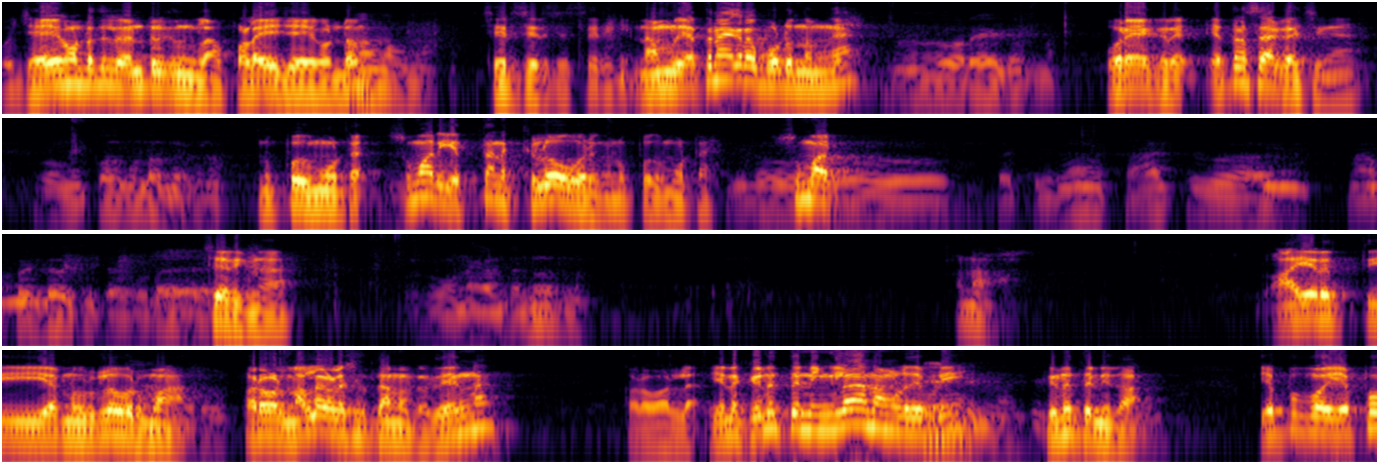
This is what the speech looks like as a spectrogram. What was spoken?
ஓ ஜெயகொண்டத்தில் ரெண்டு இருக்குங்களா பழைய ஜெயகொண்டம் ஆமாம் ஆமாம் சரி சரி சரி சரிங்க. நம்மளுக்கு எத்தனை ஏக்கரா போட்டுருந்தோம்ங்க? ஒரே கட்டணா ஒரே ஏக்கர். எத்தனை சாக்கு ஆச்சுங்க? ஒரு முப்பது மூட்டை வந்திருக்குண்ணா முப்பது மூட்டை. சுமார் எத்தனை கிலோ வருங்க முப்பது மூட்டை? சுமார். பார்த்தீங்கன்னா சாக்கு நாற்பது கிலோ வச்சுட்டா கூட சரிங்கண்ணா. ஒரு ஒன்றேகால் டன் வரணும். அண்ணா ஆயிரத்தி இரநூறு கிலோ வருமா? பரவாயில்ல நல்ல விளைச்சல் தானே இருக்குது. ஏங்கண்ணா? பரவாயில்ல. என்ன கிணத்து தண்ணிங்களா? நம்மளது எப்படி? கிணத்து தண்ணி. தான். எப்போ எப்போ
